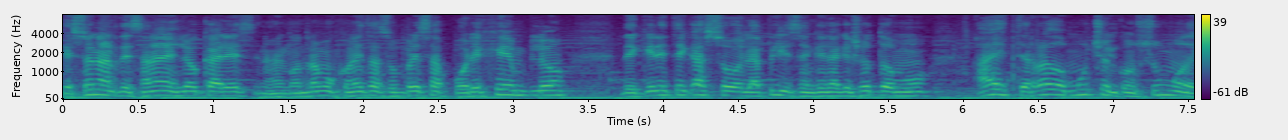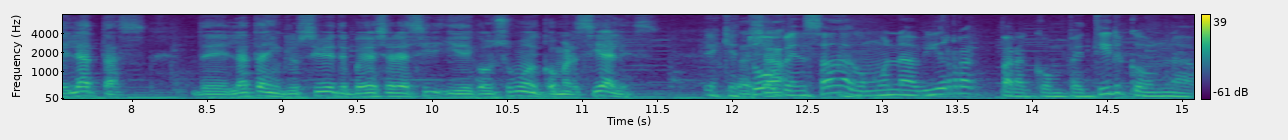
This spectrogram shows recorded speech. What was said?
que son artesanales locales, nos encontramos con estas sorpresas, por ejemplo, de que en este caso la Pilsen, que es la que yo tomo, ha desterrado mucho el consumo de latas, de latas inclusive te podría llegar a decir, y de consumo de comerciales. Es que O sea, estuvo ya- pensada como una birra para competir con una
